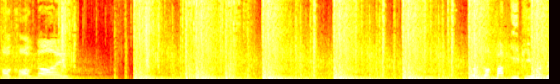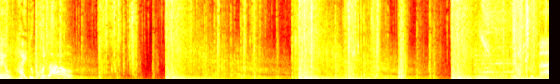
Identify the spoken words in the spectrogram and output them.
ขอของหน่อย ล็อกบัฟ EP รวดเร็วให้ทุกคนแล้วขอบคุณนะ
